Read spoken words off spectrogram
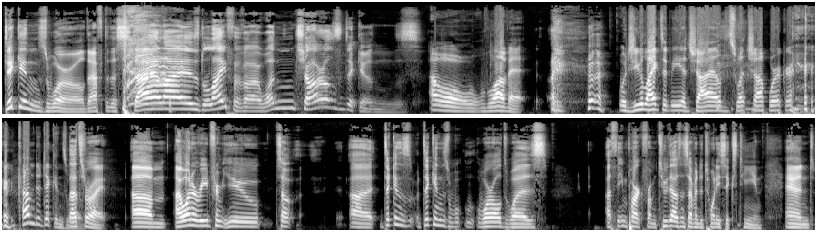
Dickens World after the stylized life of our one Charles Dickens. Oh, love it. Would you like to be a child sweatshop worker? Come to Dickens. World. That's right. Um, I want to read from you. So, uh, Dickens Dickens World was a theme park from 2007 to 2016, and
